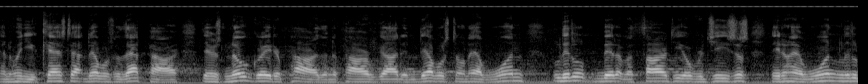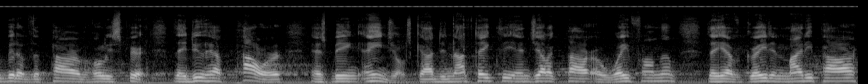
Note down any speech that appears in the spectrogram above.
And when you cast out devils with that power, there's no greater power than the power of God. And devils don't have one little bit of authority over Jesus. They don't have one little bit of the power of the Holy Spirit. They do have power as being angels. God did not take the angelic power away from them. They have great and mighty power.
